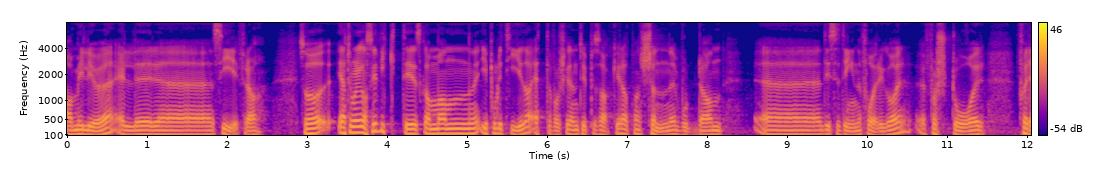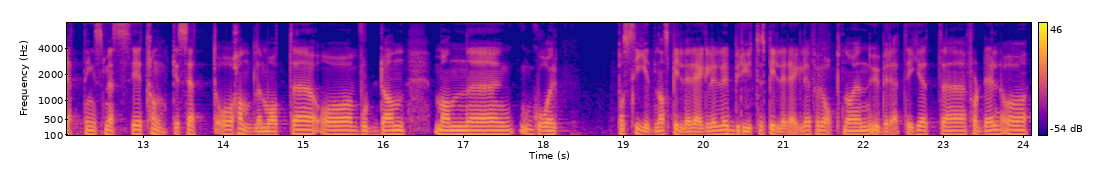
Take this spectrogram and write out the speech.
av miljøet eller eh, si ifra. Så jeg tror det er ganske viktig skal man i politiet da, etterforske den type saker, at man skjønner hvordan disse tingene foregår. Forstår forretningsmessig tankesett og handlemåte, og hvordan man eh, går på siden av spilleregler eller bryter spilleregler for å oppnå en uberettiget eh, fordel. Og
